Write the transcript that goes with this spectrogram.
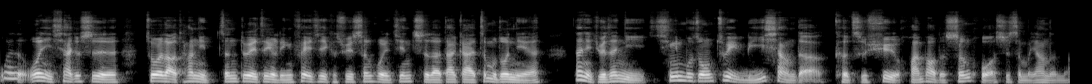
问问一下，就是作为老汤，你针对这个。零废弃可持续生活，你坚持了大概这么多年，那你觉得你心目中最理想的可持续环保的生活是什么样的呢？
